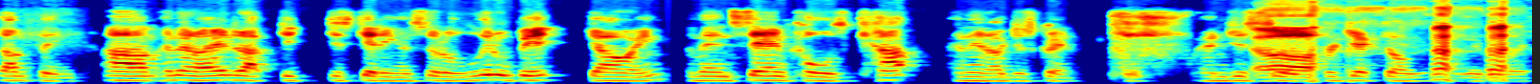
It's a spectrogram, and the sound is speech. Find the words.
Something, um, and then I ended up just getting a sort of little bit going, and then Sam calls cut, and then I just went and just sort Oh. of projectile everywhere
